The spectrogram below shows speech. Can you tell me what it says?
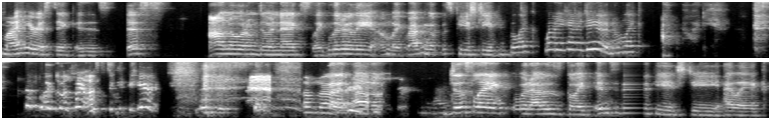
my heuristic is this. I don't know what I'm doing next. Like literally, I'm like wrapping up this PhD, and people are like, "What are you gonna do?" And I'm like, "I have no idea." like the point was to get here. but, um, just like when I was going into the PhD, I like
